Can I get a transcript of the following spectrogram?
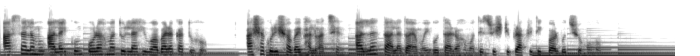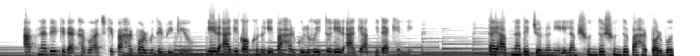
আসসালামু আলাইকুম ও রহমাতুল্লাহি ওয়াবারাকাতুহ আশা করি সবাই ভালো আছেন। আল্লাহ তাআলা দয়াময় ও তার রহমতে সৃষ্টি প্রাকৃতিক পর্বতসমূহ। আপনাদেরকে দেখাবো আজকে পাহাড় পর্বতের ভিডিও। এর আগে কখনো এই পাহাড়গুলো হয়তো এর আগে আপনি দেখেননি। তাই আপনাদের জন্য নিয়ে এলাম সুন্দর সুন্দর পাহাড় পর্বত।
